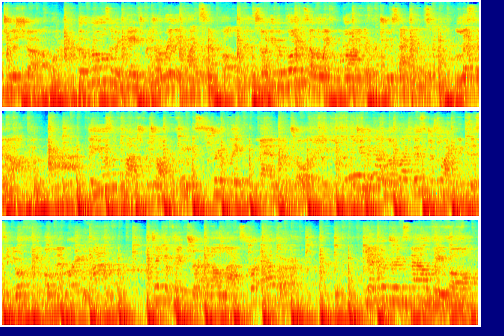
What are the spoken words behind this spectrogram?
Welcome to the show. The rules of engagement are really quite simple, so if you can pull yourself away from Grindr for two seconds, listen up. The use of flash photography is strictly mandatory. Do you think I look like this just so I can exist in your feeble memory? Ha! Take a picture and I'll last forever. Get your drinks now, people.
